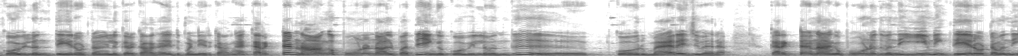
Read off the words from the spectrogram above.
கோவில் வந்து தேரோட்டம் இழுக்கிறக்காக இது பண்ணியிருக்காங்க. கரெக்டாக நாங்கள் போன நாள் பார்த்து எங்கள் கோவிலில் வந்து கோ- ஒரு மேரேஜ் வேறு. கரெக்டாக நாங்கள் போனது வந்து ஈவினிங் தேரோட்டம் வந்து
